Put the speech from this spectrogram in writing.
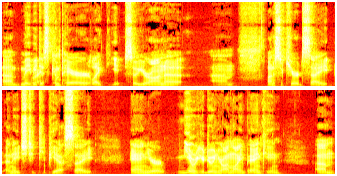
um, maybe Right. just compare like so you're on a um, on a secured site an HTTPS site and you're you know you're doing your online banking um,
